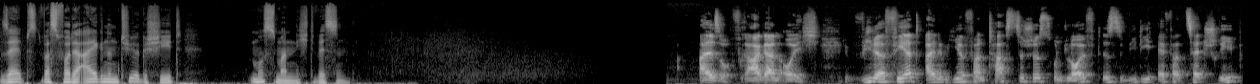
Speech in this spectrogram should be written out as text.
selbst was vor der eigenen Tür geschieht, muss man nicht wissen. Also, Frage an euch. Widerfährt einem hier Fantastisches und läuft es, wie die FAZ schrieb,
